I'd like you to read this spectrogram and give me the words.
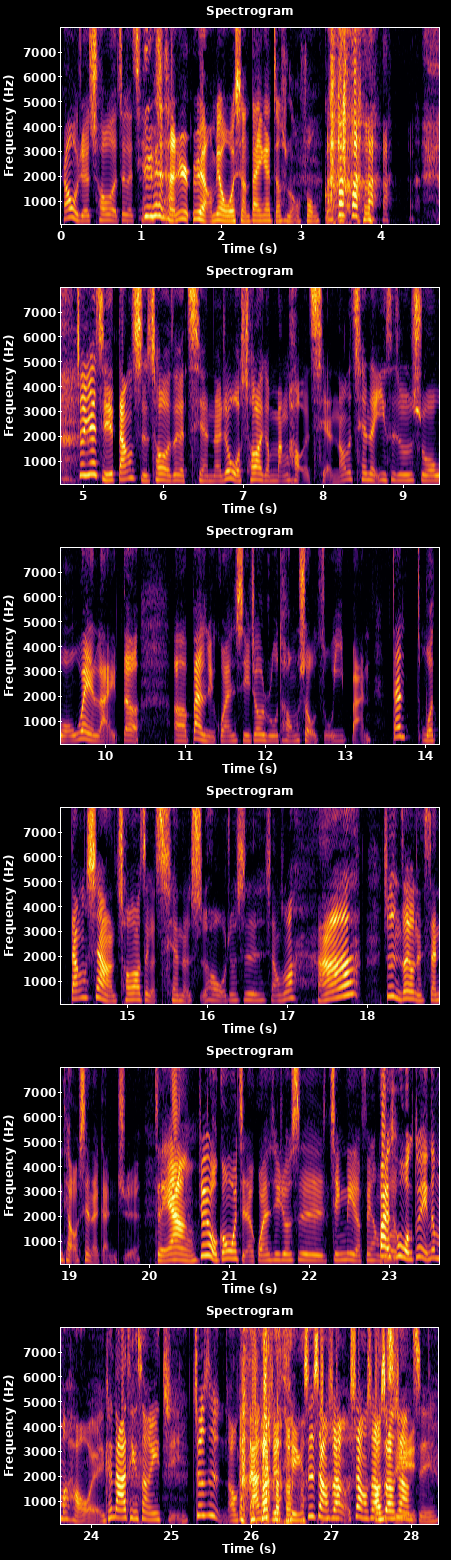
然后我觉得抽了这个签，日月潭日月老庙，我想大家应该知道是龙凤宫，就因为其实当时抽了这个签呢，就我抽到一个蛮好的签，然后这签的意思就是说我未来的。呃，伴侣关系就如同手足一般，但我当下抽到这个签的时候，我就是想说啊，就是你知道有点三条线的感觉，怎样？就是我跟我姐的关系就是经历了非常拜托我对你那么好诶、欸，你看大家听上一集，就是 OK，大家可以去听，是上上 上上上上集，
